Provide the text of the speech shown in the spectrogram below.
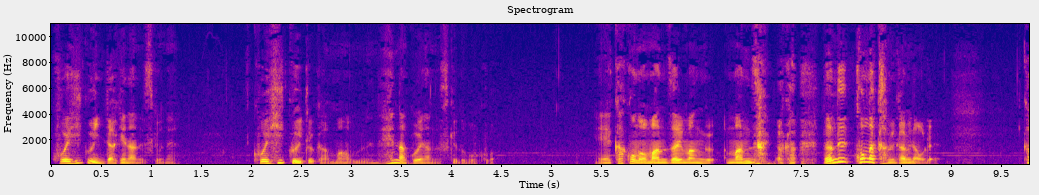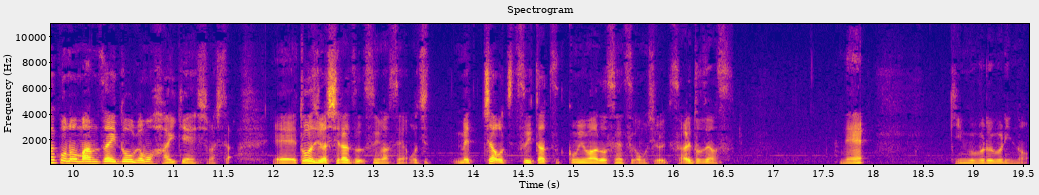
声低いだけなんですけどね。声低いというか、まあ、変な声なんですけど、僕は。えー過去の漫才漫画、漫才、あかん、なんでこんなカミカミな俺。過去の漫才動画も拝見しました。えー当時は知らずすみません。落ち、めっちゃ落ち着いたツッコミワードセンスが面白いです。ありがとうございます。ね。キングブルブリンの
